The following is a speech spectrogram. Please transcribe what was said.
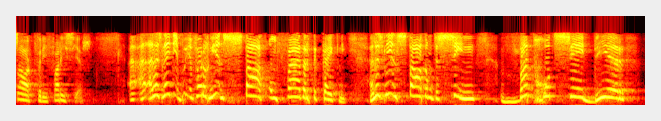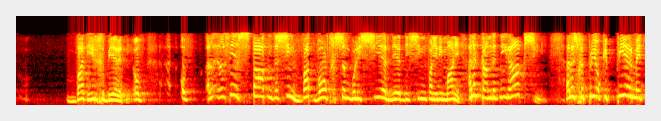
saak vir die fariseërs. Hulle is net eenvoudig nie in staat om verder te kyk nie. Hulle is nie in staat om te sien wat God sê deur wat hier gebeur het nie. Of of hulle is nie in staat om te sien wat word gesimboliseer deur die sien van hierdie man nie. Hulle kan dit nie raak sien nie. Hulle is gepreokkupeer met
